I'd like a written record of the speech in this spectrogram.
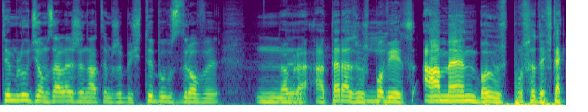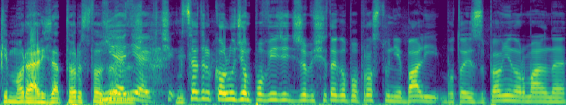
tym ludziom zależy na tym, żebyś Ty był zdrowy. Mm, Dobra, a teraz już i- powiedz amen, bo już poszedłeś w takie moralizatorstwo, że Nie, już... nie, chcę tylko ludziom powiedzieć, żeby się tego po prostu nie bali, bo to jest zupełnie normalne.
